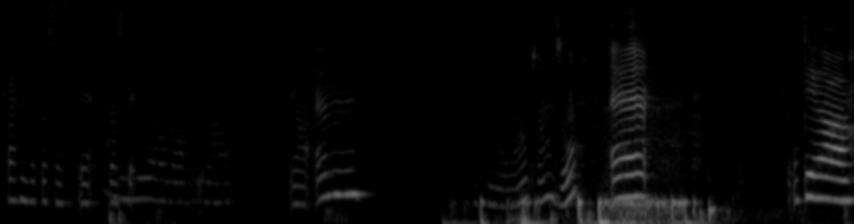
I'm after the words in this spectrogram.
Ich weiß nicht, ob das das der, das der, nee, egal. Ja, ähm. Ich mach hier mal lauter. So. Äh. Der,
